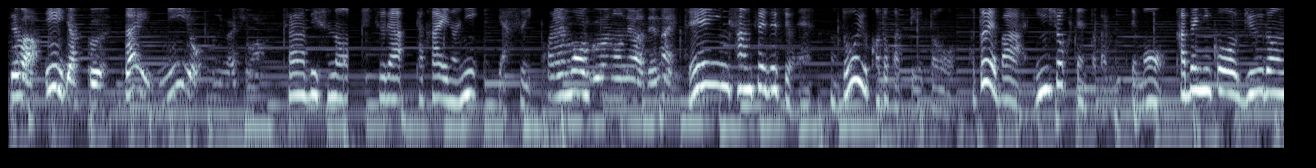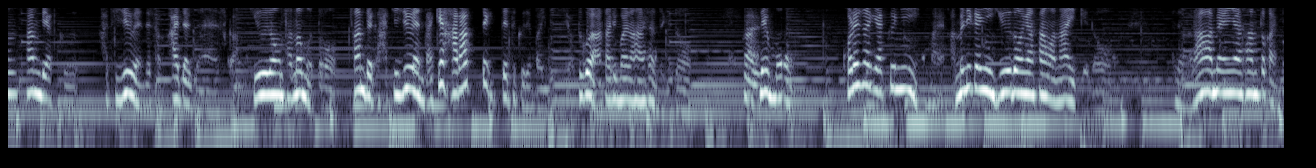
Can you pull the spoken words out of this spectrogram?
では、いいギャップ第2位をお願いします。サービスの質が高いのに安い。これもグーの音は出ない。全員賛成ですよね。どういうことかっていうと、例えば飲食店とかに行っても、壁にこう牛丼380円ですとか書いてあるじゃないですか。牛丼頼むと380円だけ払って出てくればいいんですよ。すごい当たり前の話なんだけど。はい。でも、これが逆に、まあ、アメリカに牛丼屋さんはないけど、でもラーメン屋さんとかに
